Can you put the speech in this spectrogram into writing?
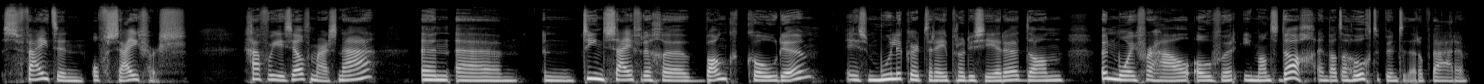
feiten of cijfers. Ga voor jezelf maar eens na. Een, uh, een tiencijferige bankcode is moeilijker te reproduceren dan een mooi verhaal over iemands dag en wat de hoogtepunten daarop waren.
